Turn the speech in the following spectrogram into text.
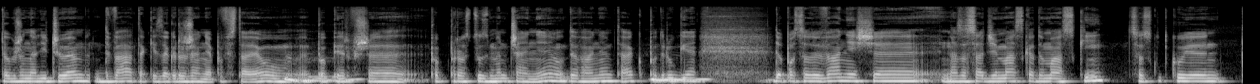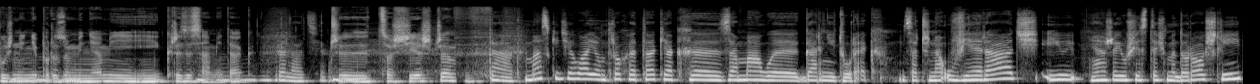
dobrze naliczyłem, dwa takie zagrożenia powstają. Mm-hmm. Po pierwsze, po prostu zmęczenie udawaniem, tak? Po mm-hmm. drugie, dopasowywanie się na zasadzie maska do maski, co skutkuje później mhm. nieporozumieniami i kryzysami, mhm. tak? W relacjach. Czy mhm. coś jeszcze? Tak, maski działają trochę tak jak e, za mały garniturek. Zaczyna uwierać i nie, że już jesteśmy dorośli,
